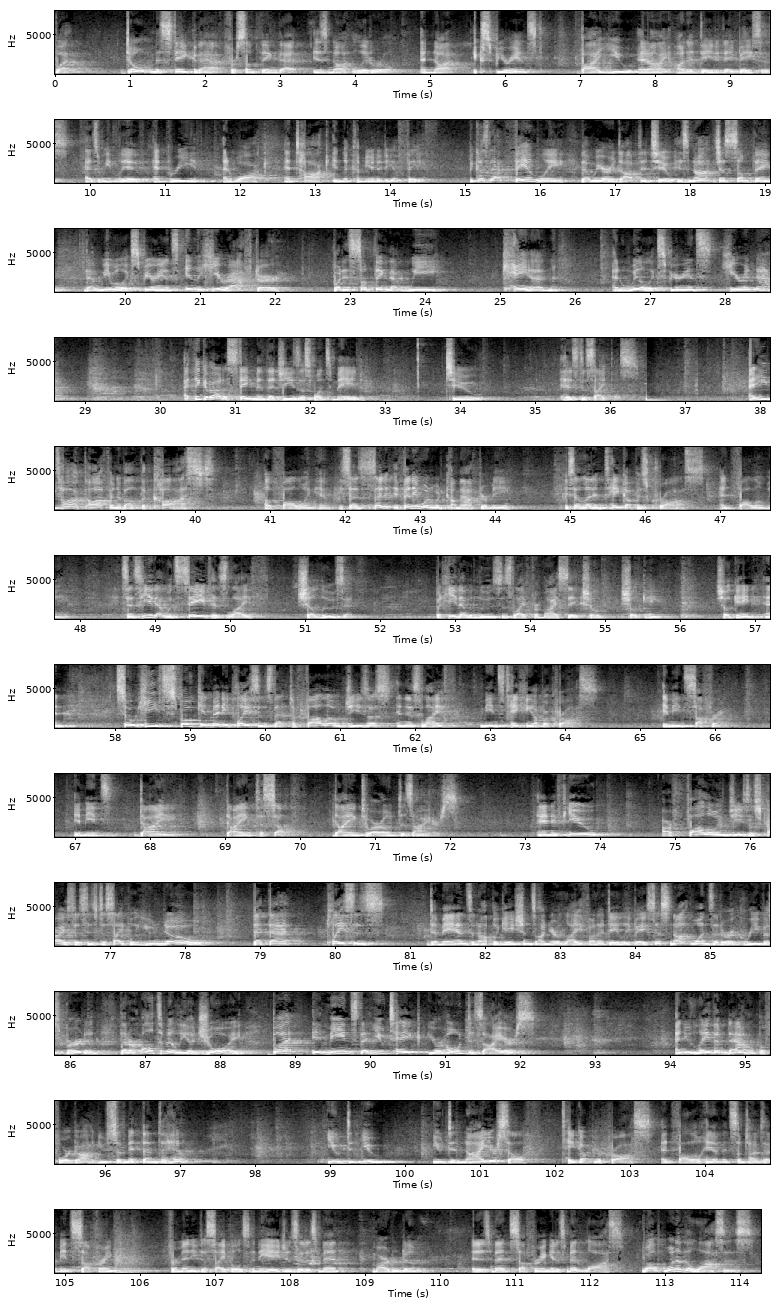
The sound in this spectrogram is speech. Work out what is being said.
But don't mistake that for something that is not literal and not experienced by you and I on a day to day basis as we live and breathe and walk and talk in the community of faith. Because that family that we are adopted to is not just something that we will experience in the hereafter, but it's something that we can and will experience here and now. I think about a statement that Jesus once made to his disciples. And he talked often about the cost of following him. He says, If anyone would come after me, he said, let him take up his cross and follow me. He says, He that would save his life shall lose it. but he that would lose his life for my sake shall, shall gain, shall gain it. And so he spoke in many places that to follow Jesus in this life means taking up a cross. It means suffering. It means dying, dying to self, dying to our own desires. And if you are following Jesus Christ as his disciple, you know that that places demands and obligations on your life on a daily basis, not ones that are a grievous burden, that are ultimately a joy, but it means that you take your own desires and you lay them down before God. You submit them to Him. You, you, you deny yourself, take up your cross, and follow Him. And sometimes that means suffering. For many disciples in the ages, it has meant martyrdom, it has meant suffering, it has meant loss. Well, one of the losses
